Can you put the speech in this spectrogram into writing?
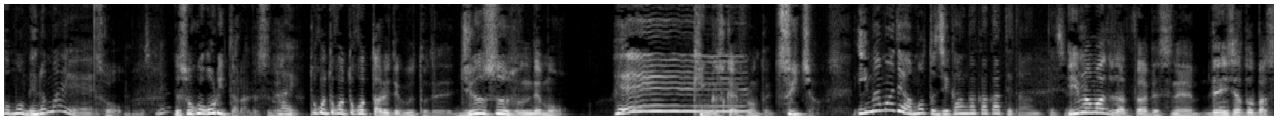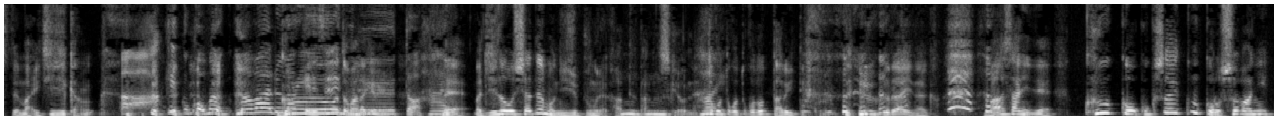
ああ、もう目の前そうなんですね。で、そこ降りたらですね、はいトコトコトコっと歩いてくるとで、十数分でもへえ。う、キングスカイフロントに着いちゃうんです。今まではもっと時間がかかってたんですよね。今までだったらですね、電車とバスでまあ1時間ああ、結構こう、まあ、回るぐるわけですね。ーっと回らなきゃいけない。ぐるーっと。はい。ね、まあ、自動車でも20分ぐらいかかってたんですけどね。うんうんはいトコトコトコトって歩いてくるっていうぐらいなんか、まさにね、空港、国際空港のそばに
